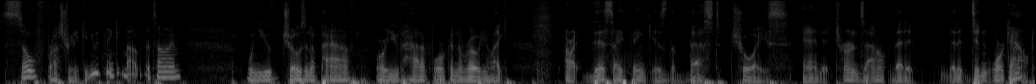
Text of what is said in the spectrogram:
so frustrating. Can you think about the time when you've chosen a path or you've had a fork in the road and you're like, all right, this I think is the best choice. And it turns out that it that it didn't work out.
